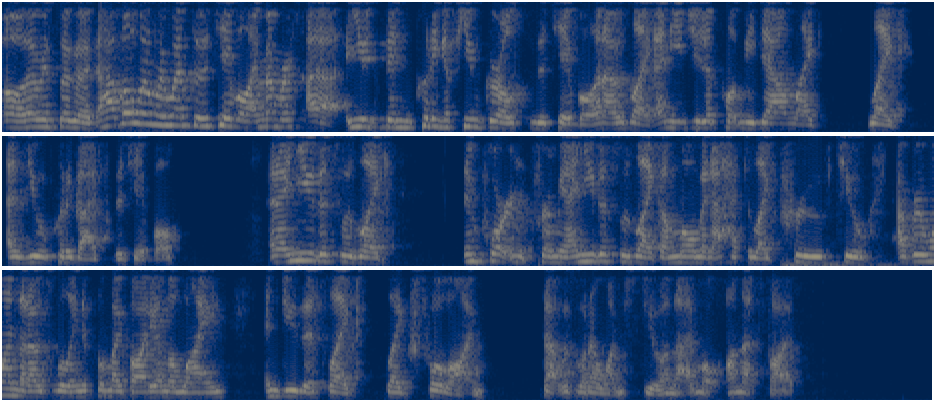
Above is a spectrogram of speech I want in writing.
Oh, that was so good. How about when we went to the table? I remember uh, you'd been putting a few girls to the table, and I was like, I need you to put me down like like as you would put a guy to the table. And I knew this was like important for me. I knew this was like a moment I had to like prove to everyone that I was willing to put my body on the line and do this like like full on. That was what I wanted to do on that on that spot.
